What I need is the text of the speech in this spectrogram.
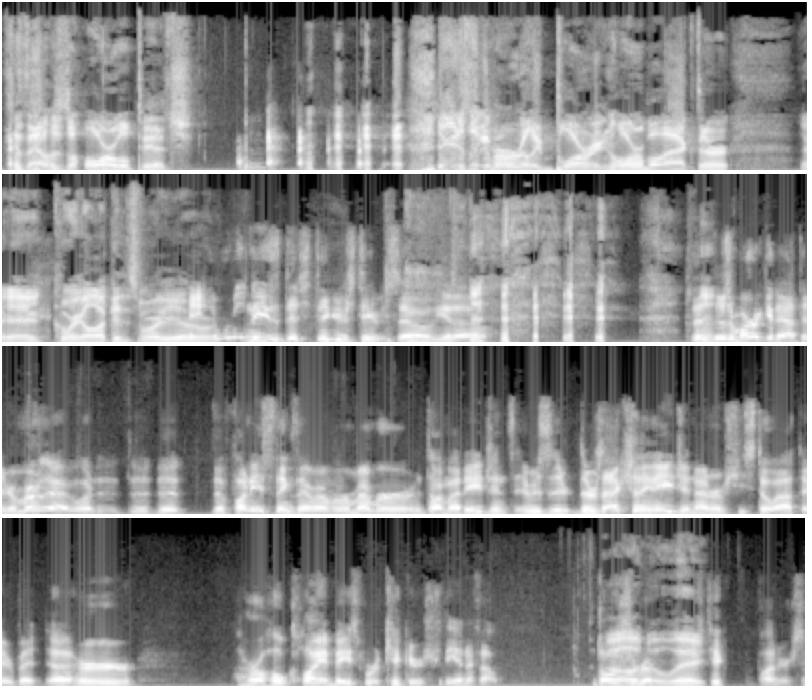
Because that was a horrible pitch. if you're just looking for a really boring, horrible actor, uh, Corey Hawkins for you. Hey, the world needs ditch diggers too. So you know, there's a market out there. Remember that? One the, the the funniest things I ever remember talking about agents. It was there's actually an agent. I don't know if she's still out there, but uh, her her whole client base were kickers for the NFL. Oh, no way. Kickers and punters.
